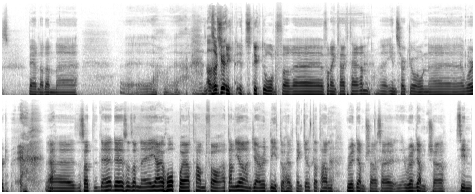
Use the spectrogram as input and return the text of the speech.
spille den eh, Altså, et, stygt, et stygt ord for, uh, for den karakteren. Uh, insert your own uh, word. Ja. så det, det er sånn, sånn Jeg håper at han får At han gjør en Jared Leto, helt enkelt. At han redempture, seg- sin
